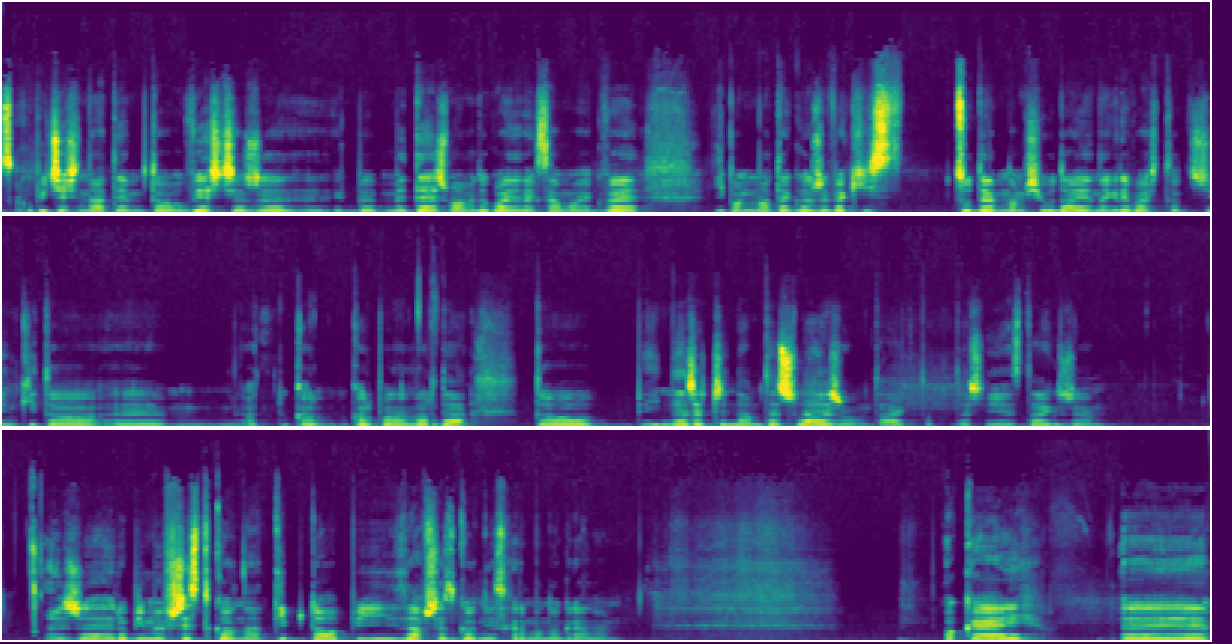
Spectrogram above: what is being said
skupicie się na tym, to uwierzcie, że jakby my też mamy dokładnie tak samo jak wy i pomimo tego, że w jakiś cudem nam się udaje nagrywać te odcinki, to em, od Kor- Corporal Lorda, to inne rzeczy nam też leżą, tak? To też nie jest tak, że że robimy wszystko na tip-top i zawsze zgodnie z harmonogramem. Okej. Okay.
